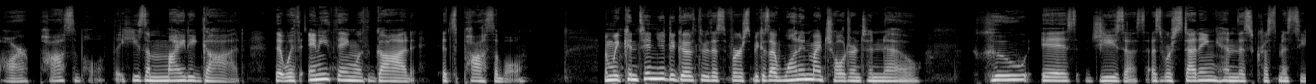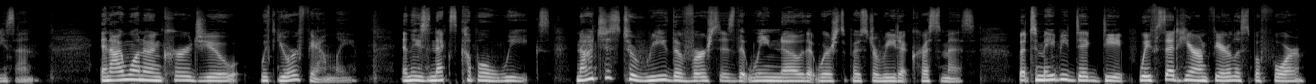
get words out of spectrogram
are possible, that He's a mighty God, that with anything with God, it's possible. And we continue to go through this verse because I wanted my children to know who is Jesus as we're studying Him this Christmas season. And I want to encourage you with your family in these next couple of weeks, not just to read the verses that we know that we're supposed to read at Christmas, but to maybe dig deep. We've said here on Fearless before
